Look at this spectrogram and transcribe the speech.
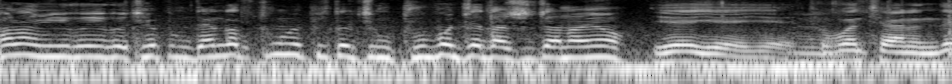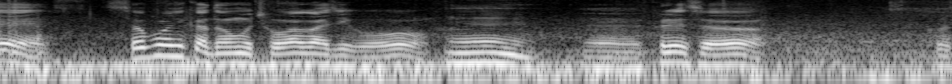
사장님 이거 이거 제품 충전 필터 지금 두 번째 다시잖아요. 예예예 음. 두 번째 하는데 써보니까 너무 좋아가지고 네. 예, 그래서 그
